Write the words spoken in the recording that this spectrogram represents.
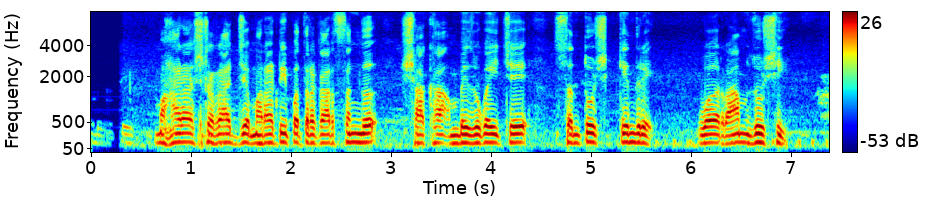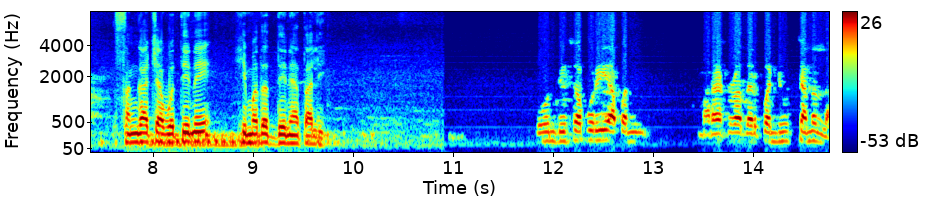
महाराष्ट्र राज्य मराठी पत्रकार संघ शाखा अंबेजोगाईचे संतोष केंद्रे व राम जोशी संघाच्या वतीने ही मदत देण्यात आली. दोन दिवसापूर्वी आपण मराठवाडा दर्पण न्यूज चॅनलला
